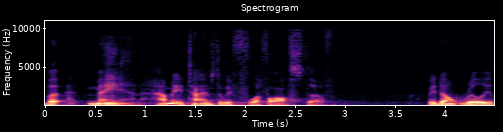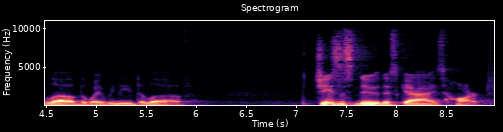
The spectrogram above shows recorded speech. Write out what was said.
But man, how many times do we fluff off stuff? We don't really love the way we need to love. Jesus knew this guy's heart.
